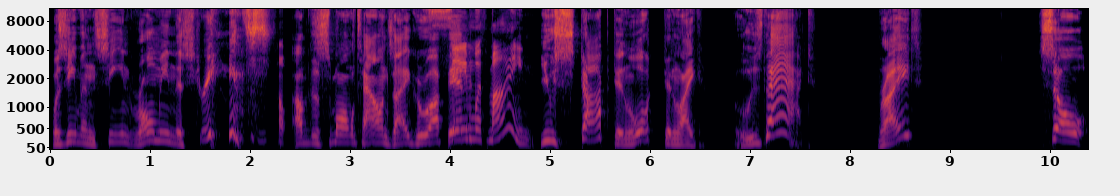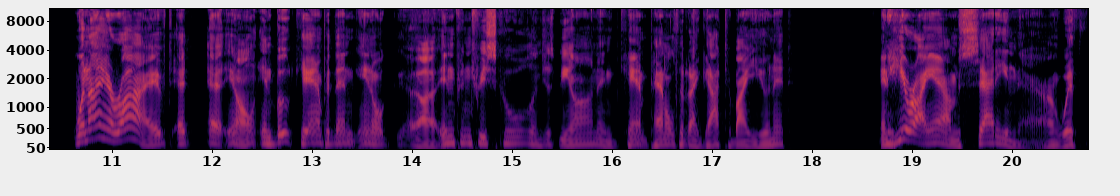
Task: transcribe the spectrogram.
was even seen roaming the streets of the small towns I grew up in, Same with mine. you stopped and looked and like, who's that? Right? So when I arrived at, at you know in boot camp and then you know uh, infantry school and just beyond and Camp Pendleton, I got to my unit, and here I am sitting there with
